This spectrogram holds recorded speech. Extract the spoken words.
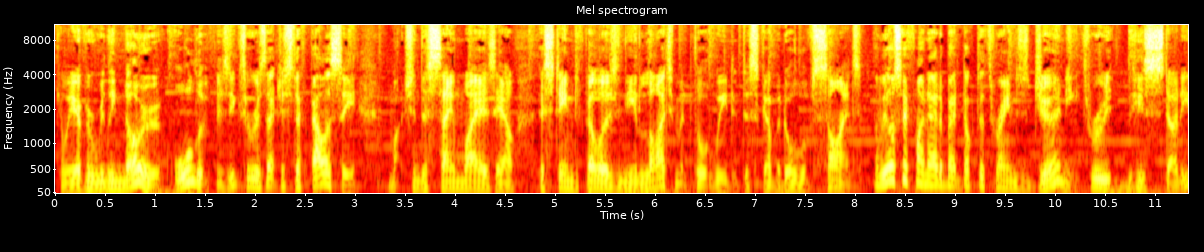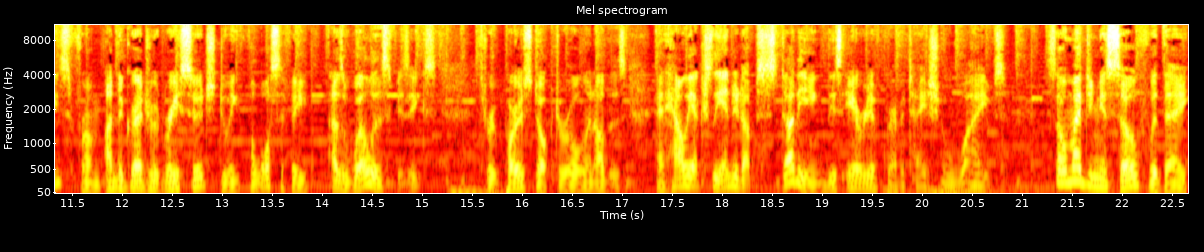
Can we ever really know all of physics, or is that just a fallacy, much in the same way as our esteemed fellows in the Enlightenment thought we'd discovered all of science? And we also find out about Dr. Thrane's journey through his studies from undergraduate research doing philosophy as well as physics through postdoctoral and others, and how he actually ended up studying this area of gravitational waves. So imagine yourself with a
